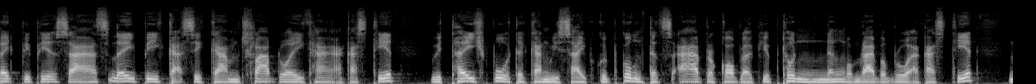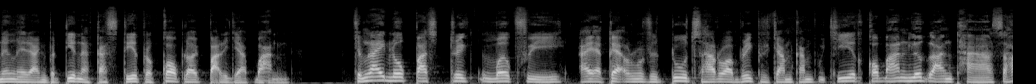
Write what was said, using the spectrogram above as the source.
កិច្ចពិភាក្សាស្ដីពីកសិកម្មឆ្លាតវៃខាងអាកាសធាតុវិថីឆ្ពោះទៅកាន់វិស័យផ្គត់ផ្គង់ទឹកស្អាតប្រកបដោយភាពធន់និងបម្រែបម្រួលអាកាសធាតុនិងហិរញ្ញប្បទានអាកាសធាតុប្រកបដោយបរិយាបន្ន ចំណែកលោក Patrick Murphy ឯកអគ្គរដ្ឋទូតសហរដ្ឋអាមេរិកប្រចាំកម្ពុជាក៏បានលើកឡើងថាសហ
